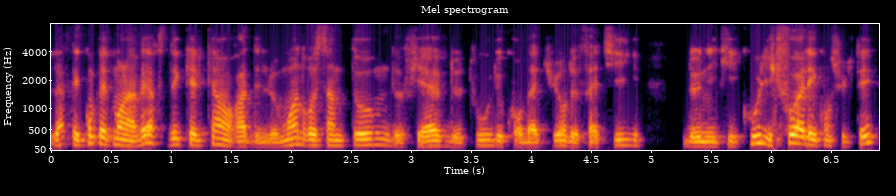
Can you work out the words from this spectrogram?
Là, c'est complètement l'inverse. Dès que quelqu'un aura le moindre symptôme de fièvre, de toux, de courbature, de fatigue, de nez qui coule, il faut aller consulter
